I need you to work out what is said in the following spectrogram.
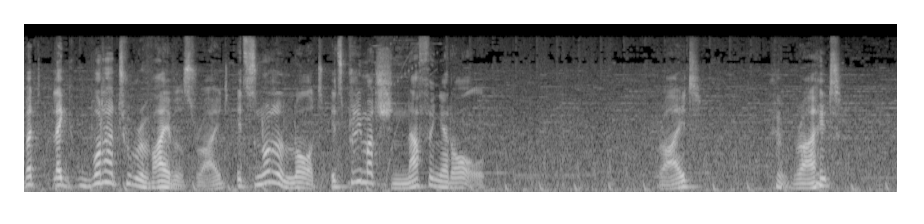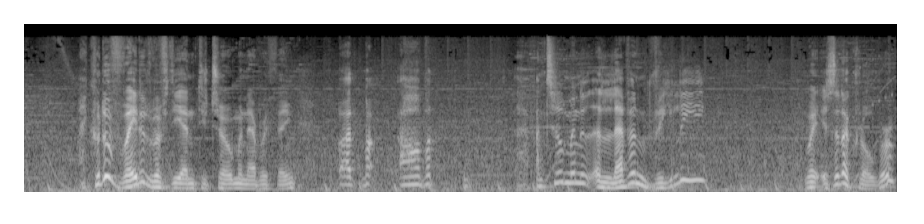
But, like, what are two revivals, right? It's not a lot. It's pretty much nothing at all. Right? right? I could have waited with the empty tome and everything. But, but, oh, but until minute 11, really? Wait, is it a clover?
